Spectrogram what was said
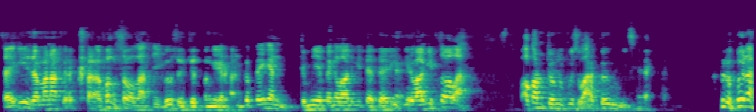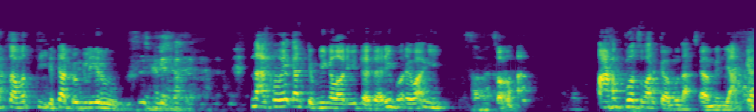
Saya ini zaman akhir gak sholat itu sujud pangeran. Kepengen demi pengeloni widadari lagi sholat. Kok kan udah mlebu swarga bisa lu rasa wedi kadung keliru Nah kue kan demi ngeloni widadari boleh wangi sholat. Abot swargamu tak jamin yakin.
